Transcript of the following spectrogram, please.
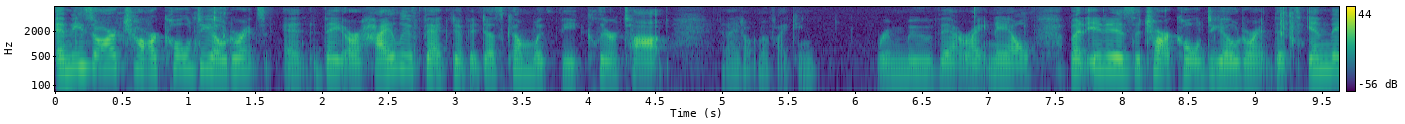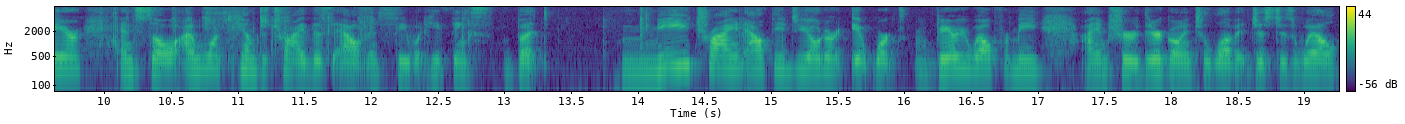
and these are charcoal deodorants and they are highly effective. It does come with the clear top and I don't know if I can remove that right now but it is a charcoal deodorant that's in there. And so I want him to try this out and see what he thinks but me trying out the deodorant. It works very well for me. I am sure they're going to love it just as well.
